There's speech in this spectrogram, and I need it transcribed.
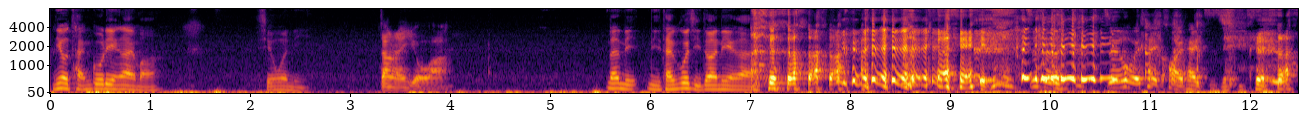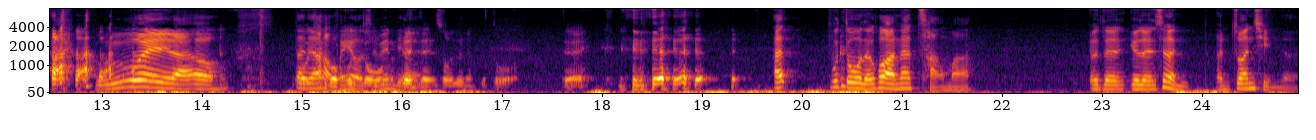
你有谈过恋爱吗？先问你。当然有啊。那你你谈过几段恋爱？这个这个会不会太快太直接？不会啦哦，大家好朋友随便聊。认真说，真的不多。对。啊，不多的话，那长吗？有的有的人是很很专情的，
